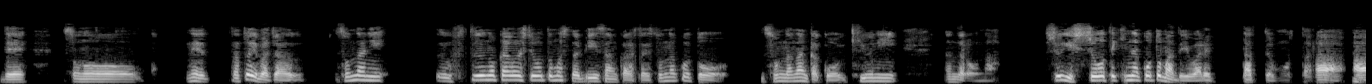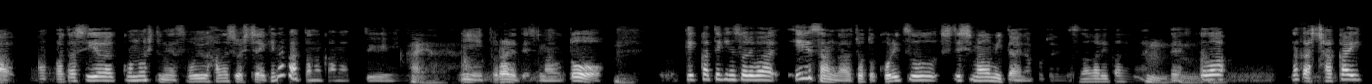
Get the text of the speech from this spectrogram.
で、その、ね、例えばじゃあ、そんなに、う普通の会話をしようと思ってた B さんからしたら、そんなことを、そんななんかこう、急に、なんだろうな、主義主張的なことまで言われたって思ったら、うん。あ、私はこの人にそういう話をしちゃいけなかったのかなっていう意味。に取られてしまうと、うん。結果的にそれは A さんがちょっと孤立をしてしまうみたいなことにもつながりかねないので、うん。それは、なんか社会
